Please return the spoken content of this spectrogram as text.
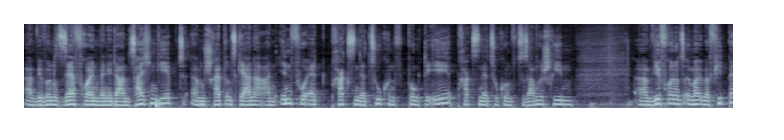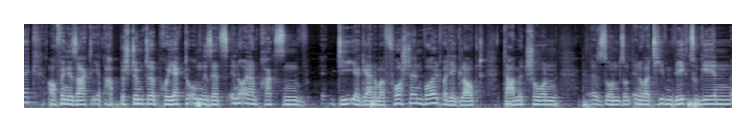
Ähm, wir würden uns sehr freuen, wenn ihr da ein Zeichen gebt. Ähm, schreibt uns gerne an info.praxenderzukunft.de, Praxen der Zukunft zusammengeschrieben. Wir freuen uns immer über Feedback, auch wenn ihr sagt, ihr habt bestimmte Projekte umgesetzt in euren Praxen, die ihr gerne mal vorstellen wollt, weil ihr glaubt, damit schon äh, so, so einen innovativen Weg zu gehen,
